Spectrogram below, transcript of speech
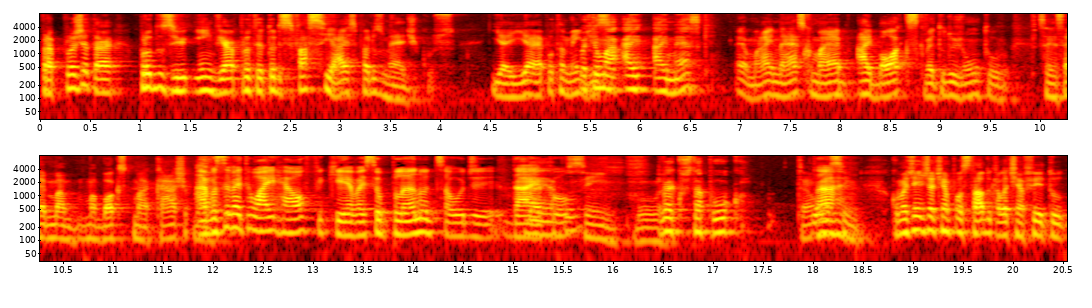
para projetar, produzir e enviar protetores faciais para os médicos. E aí a Apple também Vai ter disse... uma eye, eye mask? É, uma iMask, uma iBox, que vai tudo junto. Você recebe uma, uma box com uma caixa. Com Aí você vai ter o iHealth, que vai ser o plano de saúde da Da Apple. Apple. Sim, boa. Vai custar pouco. Então, Ah. assim, como a gente já tinha postado que ela tinha feito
